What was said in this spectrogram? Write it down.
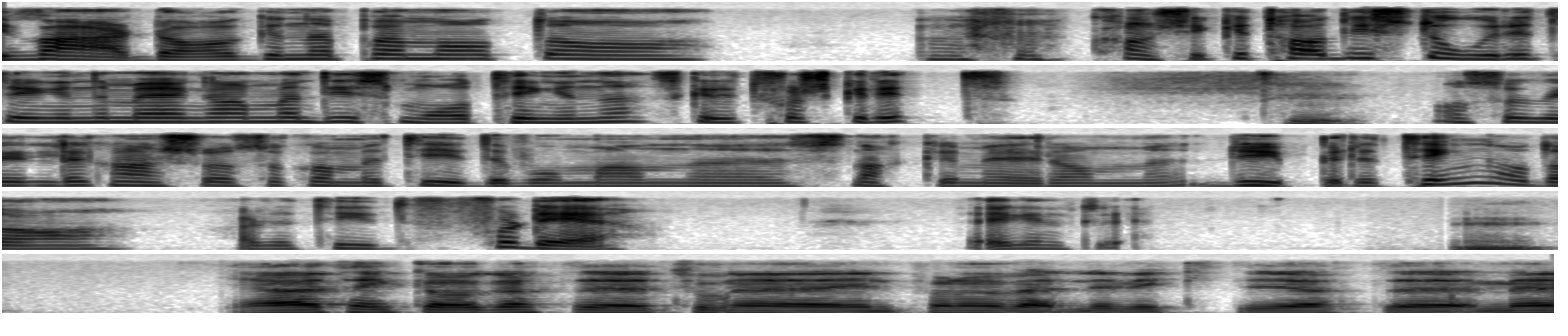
i hverdagene, på en måte. Og kanskje ikke ta de store tingene med en gang, men de små tingene, skritt for skritt. Mm. Og så vil det kanskje også komme tider hvor man eh, snakker mer om dypere ting, og da er det tid for det, egentlig. Mm. Ja, jeg tenker òg at uh, Tone er inne på noe veldig viktig. at uh, vi,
